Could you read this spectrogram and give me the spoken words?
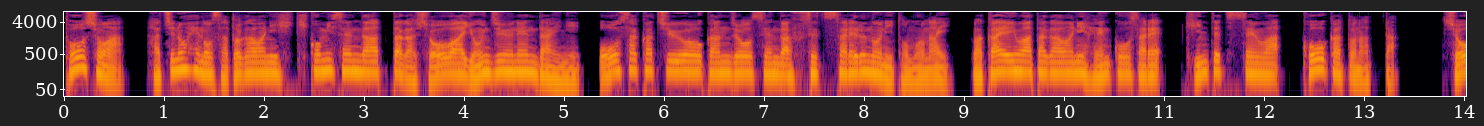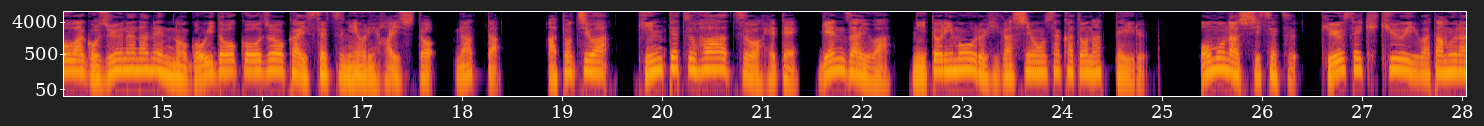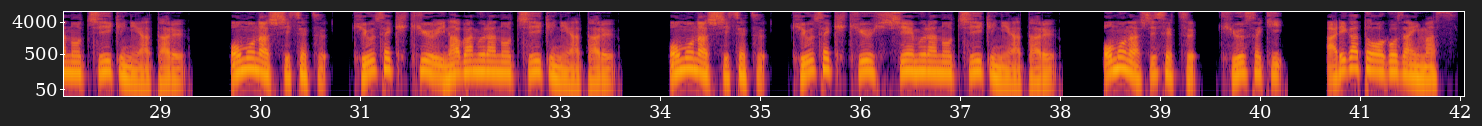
当初は、八戸の里側に引き込み線があったが昭和40年代に大阪中央環状線が敷設されるのに伴い、和歌岩田側に変更され、近鉄線は高架となった。昭和57年の五移動工場開設により廃止となった。跡地は近鉄ハーツを経て、現在はニトリモール東大阪となっている。主な施設、旧石旧岩田村の地域にあたる。主な施設、旧石旧稲葉村の地域にあたる。主な施設、旧石旧菱江村の地域にあたる。主な施設、旧石。ありがとうございます。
